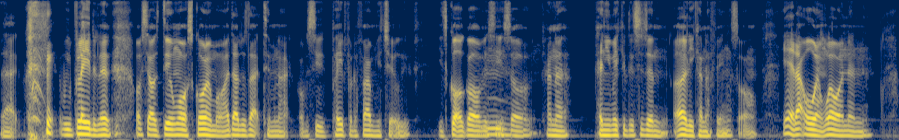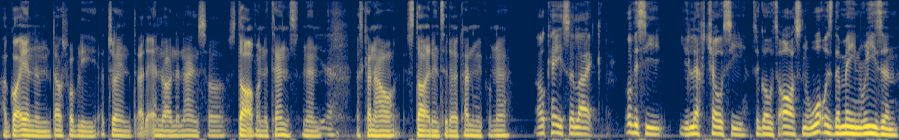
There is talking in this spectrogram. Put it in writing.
like we played and then obviously I was doing well, scoring more. My dad was like, Tim, like obviously we paid for the family trip. We, he's got to go, obviously. Mm. So kind of can you make a decision early, kind of thing. So yeah, that all went well, and then I got in, and that was probably I joined at the end of under nine, so start of under tens, and then Yeah. that's kind of how it started into the academy from there. Okay, so like obviously you left Chelsea to go to Arsenal. What was the main reason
